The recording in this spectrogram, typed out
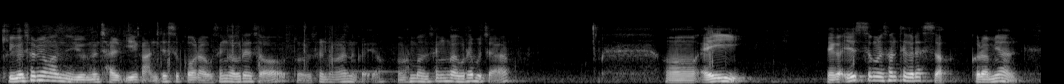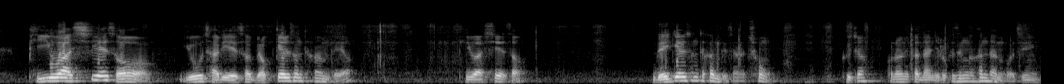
길게 설명하는 이유는 잘 이해가 안 됐을 거라고 생각을 해서 또 설명을 하는 거예요. 그럼 한번 생각을 해보자. 어, A. 내가 1승을 선택을 했어. 그러면 B와 C에서 이 자리에서 몇 개를 선택하면 돼요? B와 C에서 4개를 선택하면 되잖아, 총. 그죠? 그러니까 난 이렇게 생각한다는 거지.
